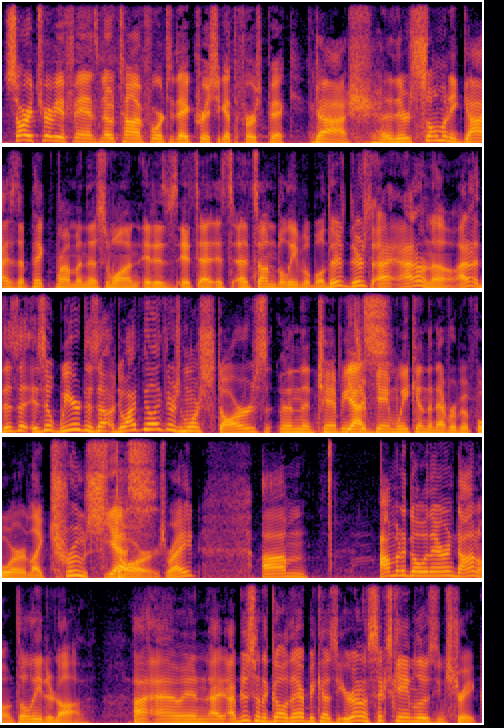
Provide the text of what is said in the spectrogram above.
Sorry, trivia fans, no time for it today. Chris, you got the first pick. Gosh, there's so many guys to pick from in this one. It is it's it's it's unbelievable. There's there's I, I don't know. I don't is it, is it weird? Is that, do I feel like there's more stars in the championship Yes. game weekend than ever before? Like true Yes. stars, right? Um, I'm gonna go with Aaron Donald to lead it off. I, I mean, I, I'm just gonna go there because you're on a six-game losing streak.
